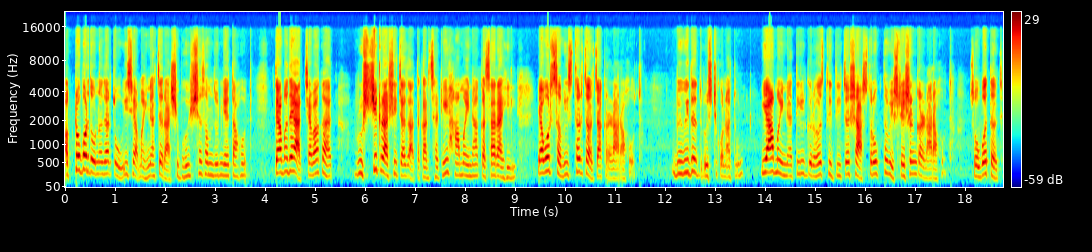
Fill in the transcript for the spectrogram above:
ऑक्टोबर दोन हजार चोवीस या महिन्याचं राशी भविष्य समजून घेत आहोत. त्यामध्ये आजच्या भागात वृश्चिक राशीच्या जातकांसाठी हा महिना कसा राहील यावर सविस्तर चर्चा करणार आहोत. विविध दृष्टिकोनातून या महिन्यातील ग्रहस्थितीचं शास्त्रोक्त विश्लेषण करणार आहोत. सोबतच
